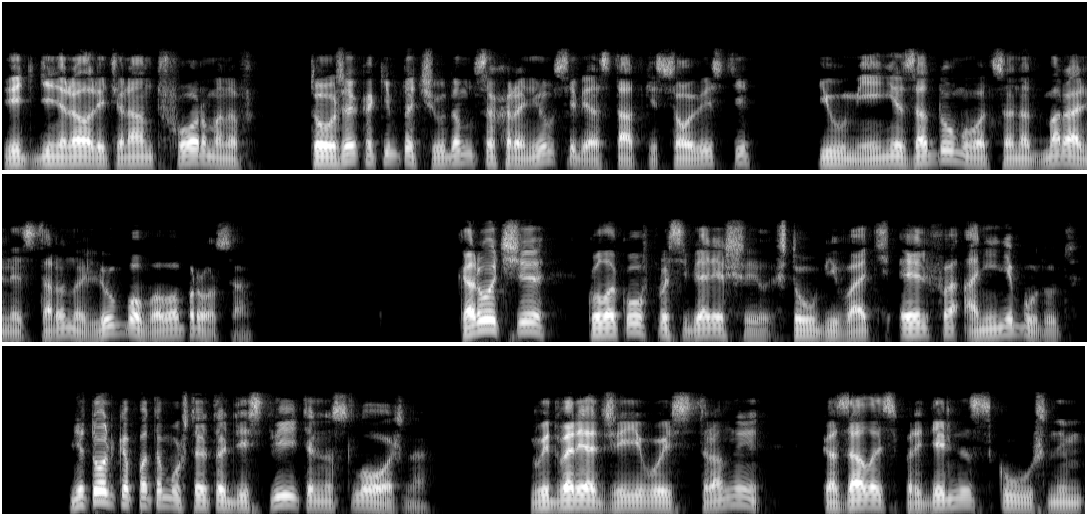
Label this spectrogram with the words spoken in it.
Ведь генерал-лейтенант Форманов тоже каким-то чудом сохранил в себе остатки совести и умение задумываться над моральной стороной любого вопроса. Короче, Кулаков про себя решил, что убивать эльфа они не будут не только потому, что это действительно сложно. Выдворять же его из страны казалось предельно скучным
